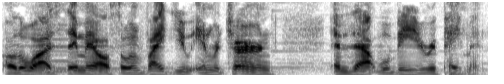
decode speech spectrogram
Otherwise, they may also invite you in return, and that will be your repayment.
